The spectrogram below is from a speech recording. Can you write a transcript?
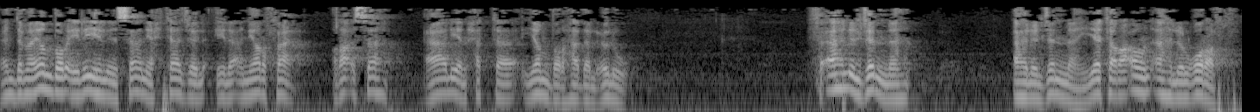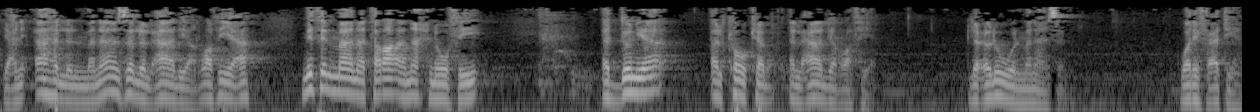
عندما ينظر إليه الإنسان يحتاج إلى أن يرفع رأسه عاليا حتى ينظر هذا العلو. فأهل الجنة أهل الجنة يتراءون أهل الغرف يعني أهل المنازل العالية الرفيعة مثل ما نتراءى نحن في الدنيا الكوكب العالي الرفيع لعلو المنازل ورفعتها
